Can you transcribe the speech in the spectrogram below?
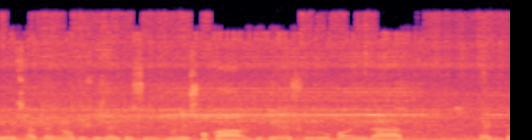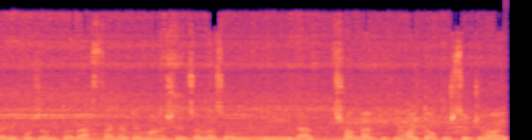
কেউ ছাতা নিয়ে অফিসে যাইতেছি। মানে সকাল থেকে শুরু হয় রাত একবারে পর্যন্ত। রাস্তাঘাটে মানুষের চলাচল, এই রাত সন্ধ্যার থেকে হয়তো অফিস ছুটি হয়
